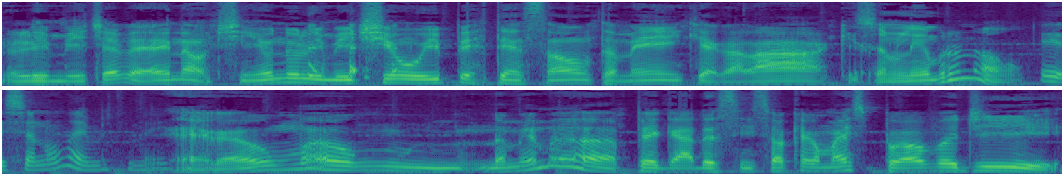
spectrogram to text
No limite é velho. Não, tinha no limite tinha o hipertensão também, que era lá. Que Isso eu não lembro, não. Esse eu não lembro também. era uma. um- na mesma pegada assim, só que era mais prova de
